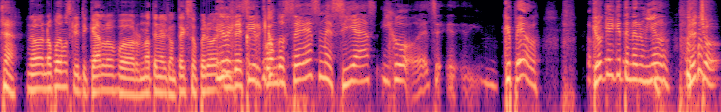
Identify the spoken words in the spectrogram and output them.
No, no podemos criticarlo por no tener el contexto, pero el decir, y cuando se es Mesías, hijo, eh, se- eh, ¿qué pedo? Creo que hay que tener miedo. de hecho...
